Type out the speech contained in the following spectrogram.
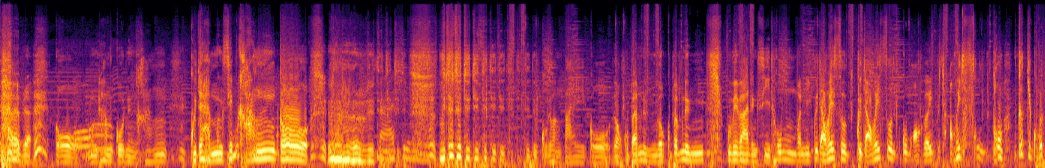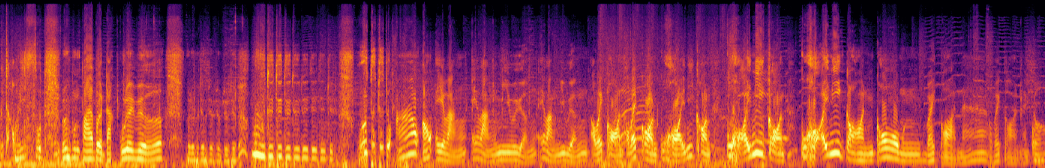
ก็แบบโกมึงทำกูหนึ่งครั้ง กูจะทำมึงสิบครั้งโกกูกำลังไปโกรอกูแป๊บหนึ่งรอกูแป๊บหนึ่งกูไม่มาถึงสี่ทุ่มวันนี้กูจะเอาให้สุดกูจะเอาให้สุดกูบอกเลยกูจะเอาให้สุดโกก็จะกูจะเอาให้สุดเฮ้ยมึงปาเบิดดักกูเลยเหรออ้าวเอาไอ้หวังไอ้หวังมีเหลืองไอ้หวังมีเหลืองเอาไว้ก่อนเอาไว้ก่อนกูขอไอ้นี่ก่อนกูขอไอ้นี่ก่อนกูขอไอ้นี่ก่อนโก้มึงไว้ก่อนนะเอาไว้ก่อนนะโก้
